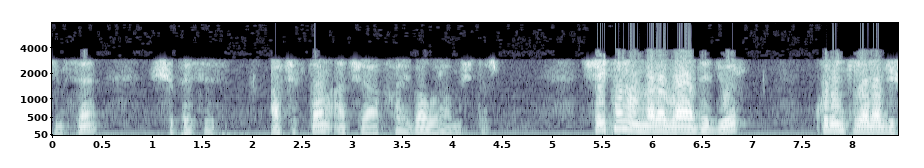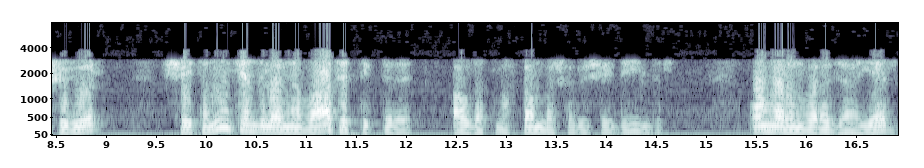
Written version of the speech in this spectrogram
kimse şüphesiz açıktan açığa kayba uğramıştır. Şeytan onlara vaat ediyor kuruntulara düşürüyor. Şeytanın kendilerine vaat ettikleri aldatmaktan başka bir şey değildir. Onların varacağı yer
